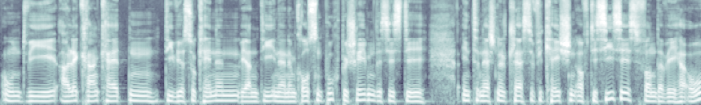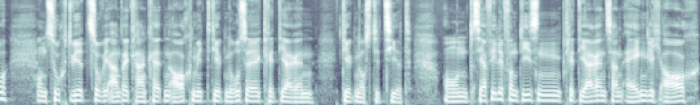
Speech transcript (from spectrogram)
und wie alle Krankheiten, die wir so kennen, werden die in einem großen Buch beschrieben. Das ist die International Classification of Diseases von der WHO und Sucht wird so wie andere Krankheiten auch mit Diagnosekriterien diagnostiziert. Und sehr viele von diesen Kriterien sind eigentlich auch,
